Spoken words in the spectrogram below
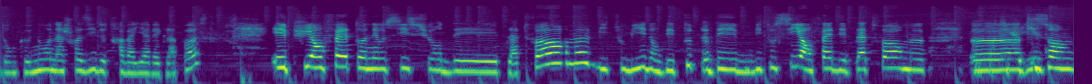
Donc, euh, nous, on a choisi de travailler avec la Poste. Et puis, en fait, on est aussi sur des plateformes B2B, donc des, toutes, des B2C, en fait, des plateformes euh, qui sont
